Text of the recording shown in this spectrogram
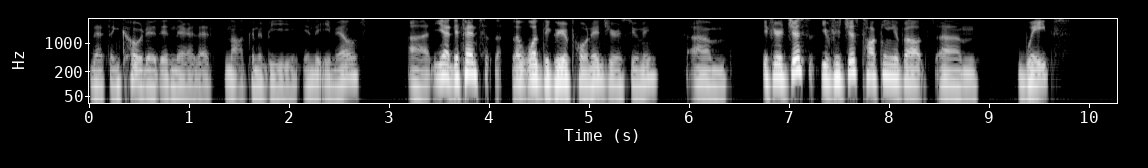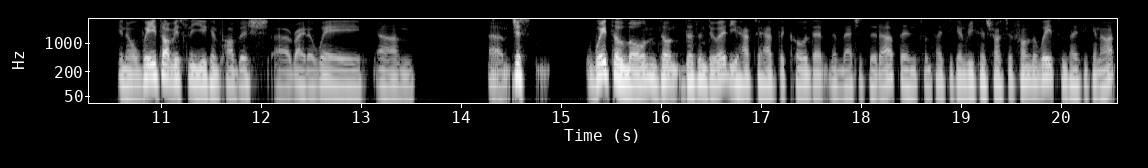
that's encoded in there that's not going to be in the emails. Uh, yeah, depends what degree of pwnage you're assuming. Um, if you're just if you're just talking about um, weights, you know, weights obviously you can publish uh, right away. Um, um, just weights alone don't doesn't do it. You have to have the code that, that matches it up, and sometimes you can reconstruct it from the weight, sometimes you cannot.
